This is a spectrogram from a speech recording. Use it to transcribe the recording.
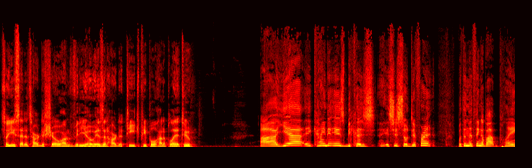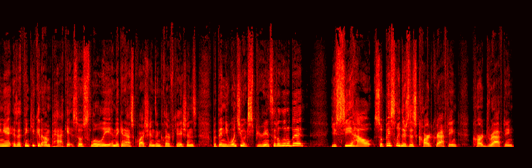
So you said it's hard to show on video. Is it hard to teach people how to play it too? Uh yeah, it kind of is because it's just so different. But then the thing about playing it is I think you can unpack it so slowly and they can ask questions and clarifications. But then you once you experience it a little bit, you see how so basically there's this card crafting, card drafting,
